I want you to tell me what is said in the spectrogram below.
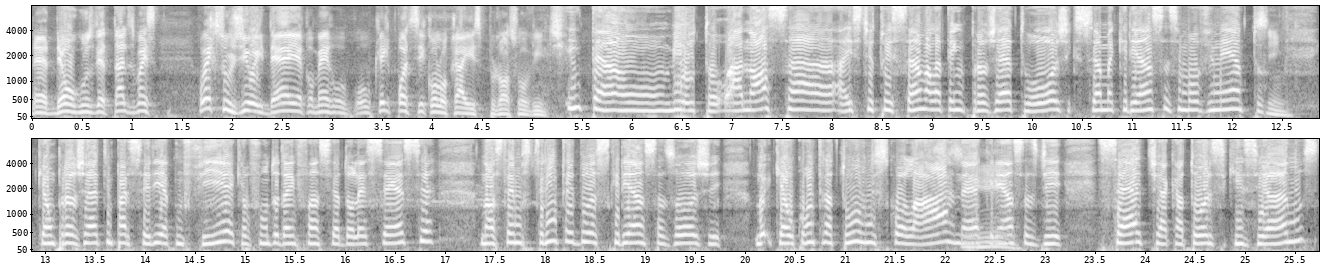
né, deu alguns detalhes, mas como é que surgiu a ideia? Como é, o, o que pode se colocar isso para o nosso ouvinte? Então, Milton, a nossa a instituição ela tem um projeto hoje que se chama Crianças em Movimento, Sim. que é um projeto em parceria com o FIA, que é o Fundo da Infância e Adolescência. Nós temos 32 crianças hoje, que é o contraturno escolar, né? Sim. Crianças de 7 a 14, 15 anos.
